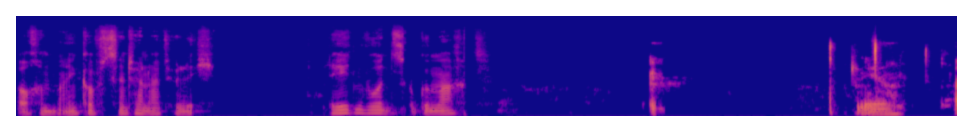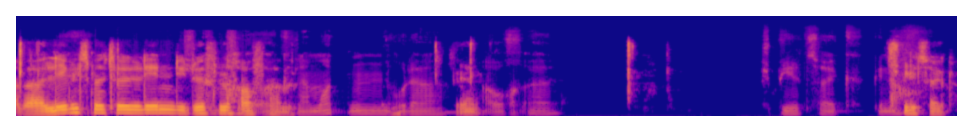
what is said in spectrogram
auch im Einkaufscenter natürlich. Läden wurden so gemacht. ja. Aber Lebensmittelläden, die dürfen noch aufhaben. Klamotten oder Ja. auch äh, Spielzeug, genau. Spielzeug.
